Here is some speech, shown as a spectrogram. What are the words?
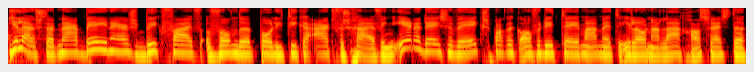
Je luistert naar BNR's Big Five van de politieke aardverschuiving. Eerder deze week sprak ik over dit thema met Ilona Lagas. Zij is de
